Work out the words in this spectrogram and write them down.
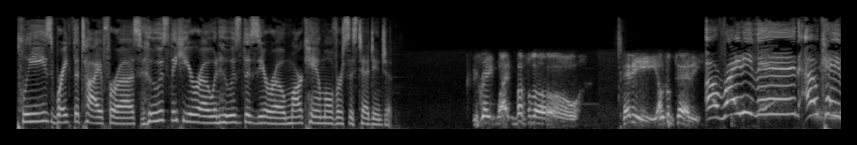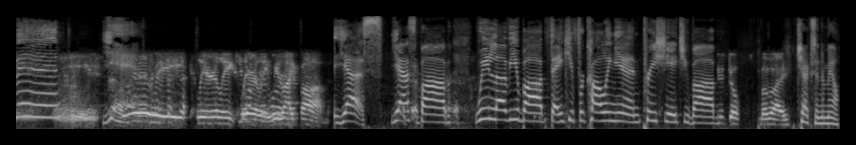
please break the tie for us. Who is the hero and who is the zero? Mark Hamill versus Ted Nugent. the Great White Buffalo. Teddy, Uncle Teddy. All righty then. Okay then. Yeah. Clearly, clearly, clearly, we like Bob. Yes. Yes, Bob. We love you, Bob. Thank you for calling in. Appreciate you, Bob. You too. Bye bye. Checks in the mail.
